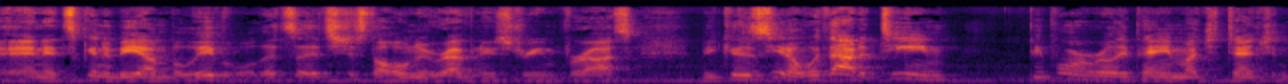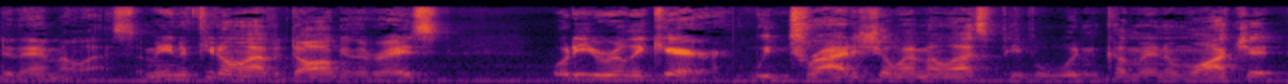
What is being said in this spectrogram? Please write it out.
and it's going to be unbelievable. It's it's just a whole new revenue stream for us because you know without a team, people weren't really paying much attention to the MLS. I mean, if you don't have a dog in the race, what do you really care? We try to show MLS, people wouldn't come in and watch it,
